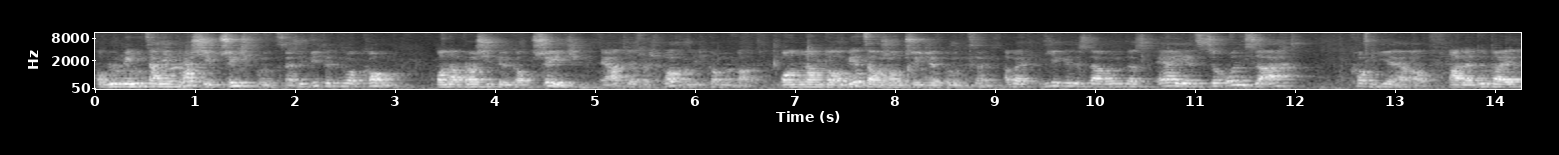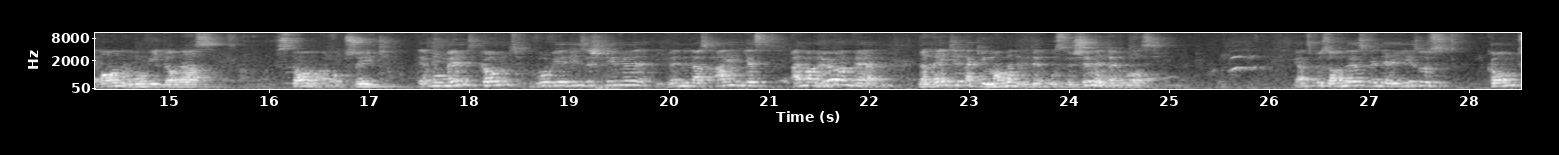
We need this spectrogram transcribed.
Oblubienica nie prosi, przyjdź wkrótce. Sie bittet nur, komm. Ona prosi tylko, przyjdź. Er hat ja versprochen, ich komme bald. On nam to obiecał, że On przyjdzie wkrótce. Aber hier geht es darum, dass er jetzt zu uns sagt, komm hier herauf. Ale tutaj On mówi do nas, wstąp albo przyjdź. Der Moment kommt, wo wir diese Stimme, ich wende das an, jetzt einmal hören werden. Nadejdzie taki moment, gdy usłyszymy ten głos. Ganz besonders, wenn der Jesus kommt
